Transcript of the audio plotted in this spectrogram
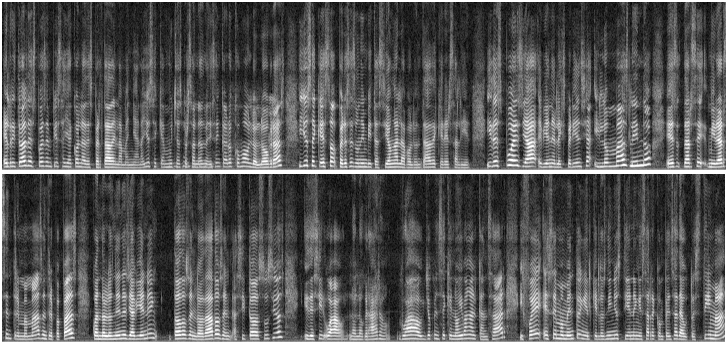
El ritual después empieza ya con la despertada en la mañana. Yo sé que muchas personas me dicen, Caro, ¿cómo lo logras? Y yo sé que eso, pero esa es una invitación a la voluntad de querer salir. Y después ya viene la experiencia y lo más lindo es darse, mirarse entre mamás o entre papás cuando los nenes ya vienen todos enlodados, en, así todos sucios, y decir, wow, lo lograron, wow, yo pensé que no iban a alcanzar, y fue ese momento en el que los niños tienen esa recompensa de autoestima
